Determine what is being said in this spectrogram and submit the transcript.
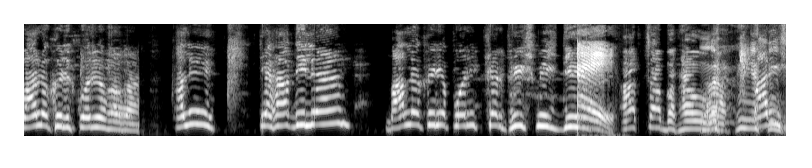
ভালো করে করিও বাবা। খালি টেহা দিলাম ভালো করে পরীক্ষার ফিস মিস দি আচ্ছা বাবা পারিস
